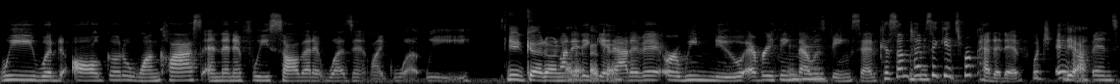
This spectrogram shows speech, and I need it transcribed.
we would all go to one class and then if we saw that it wasn't like what we You'd go to another. wanted to okay. get out of it or we knew everything that Mhm. was being said because sometimes it gets repetitive which it Yeah. happens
